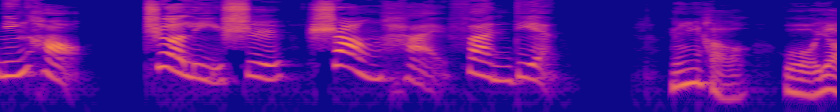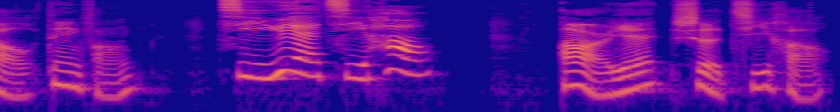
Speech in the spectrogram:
您好，这里是上海饭店，您好，我要订房。几月几号？二月十七号，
